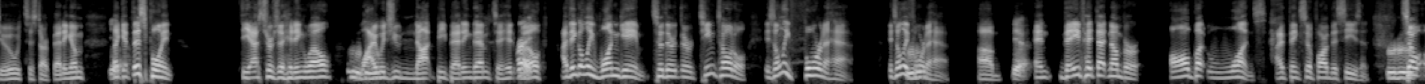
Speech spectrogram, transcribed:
do to start betting them. Like at this point, the Astros are hitting well. Why Mhm. would you not be betting them to hit Right. well? I think only one game. So their their team total is only four and a half. It's only four Mhm. and a half. Um, Yeah. and they've hit that number all but once, I think, so far this season. Mhm. So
